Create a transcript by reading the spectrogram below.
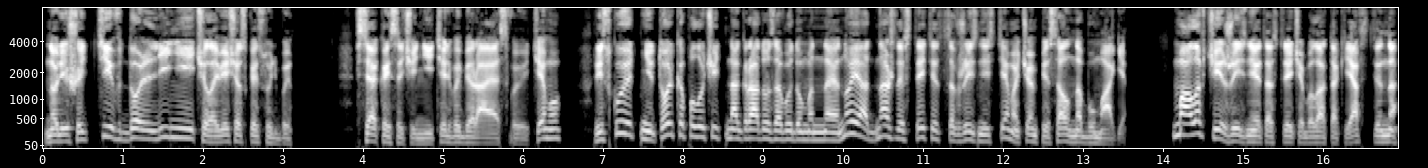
но лишь идти вдоль линии человеческой судьбы. Всякий сочинитель, выбирая свою тему, рискует не только получить награду за выдуманное, но и однажды встретиться в жизни с тем, о чем писал на бумаге. Мало в чьей жизни эта встреча была так явственна,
